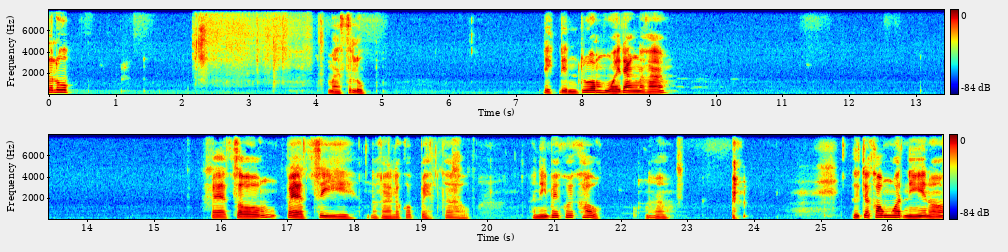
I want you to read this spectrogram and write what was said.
สรุป มาสรุป เด็กเด่นรวมหวยดังนะคะ แปดสองแปดสี่นะคะ แล้วก็แปดเก้าอันนี้ไม่ค่อยเข้านะคะ หรือจะเข้างวดนี้เนาะ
